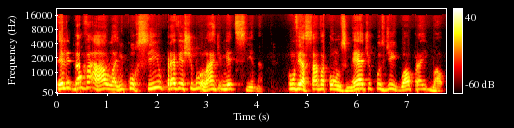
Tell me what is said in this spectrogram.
Ele dava aula em cursinho pré-vestibular de medicina. conversava com os médicos de igual para igual.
